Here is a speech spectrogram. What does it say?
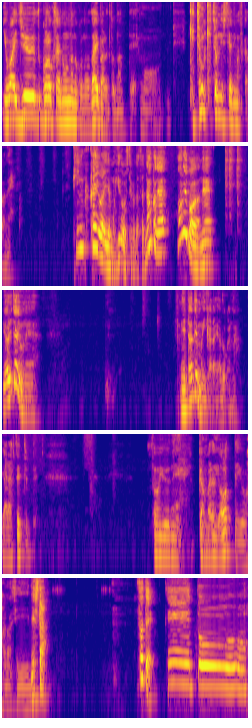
弱い15、6歳の女の子のライバルとなって、もう、ケチョンケチョンにしてやりますからね。ピンク界隈でも披露してください。なんかね、あればね、やりたいよね。ネタでもいいからやろうかな。やらせてって言って。そういうね、頑張るよっていうお話でした。さて、えー、っと、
